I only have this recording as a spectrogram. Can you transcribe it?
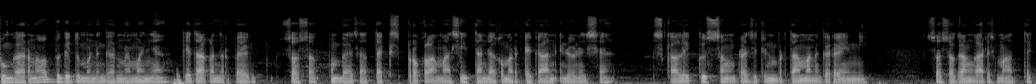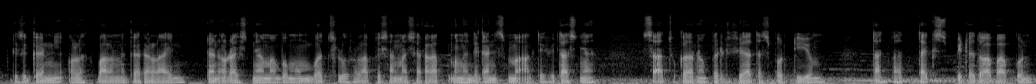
Bung Karno begitu mendengar namanya, kita akan terbayang sosok pembaca teks proklamasi tanda kemerdekaan Indonesia sekaligus sang presiden pertama negara ini. Sosok yang karismatik disegani oleh kepala negara lain dan orasinya mampu membuat seluruh lapisan masyarakat menghentikan semua aktivitasnya saat Soekarno berdiri di atas podium tanpa teks pidato apa pun.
